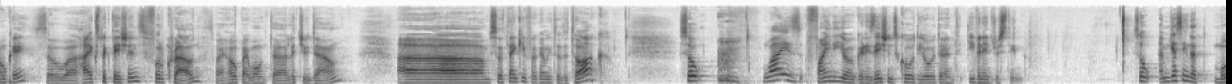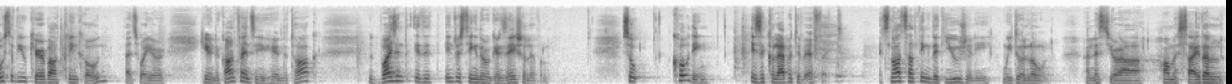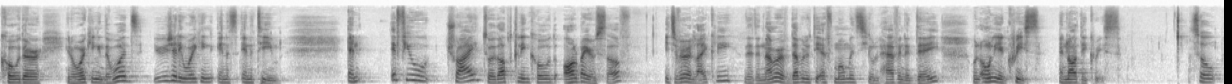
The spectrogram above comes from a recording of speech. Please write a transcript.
Okay, so uh, high expectations, full crowd, so I hope I won't uh, let you down. Um, so thank you for coming to the talk. So why is finding your organization's code deodorant even interesting? So I'm guessing that most of you care about clean code. That's why you're here in the conference and you're here in the talk. But why isn't it interesting in the organizational level? So coding is a collaborative effort. It's not something that usually we do alone unless you're a homicidal coder, you know, working in the woods, you're usually working in a, in a team. And if you try to adopt clean code all by yourself, it's very likely that the number of WTF moments you'll have in a day will only increase and not decrease. So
